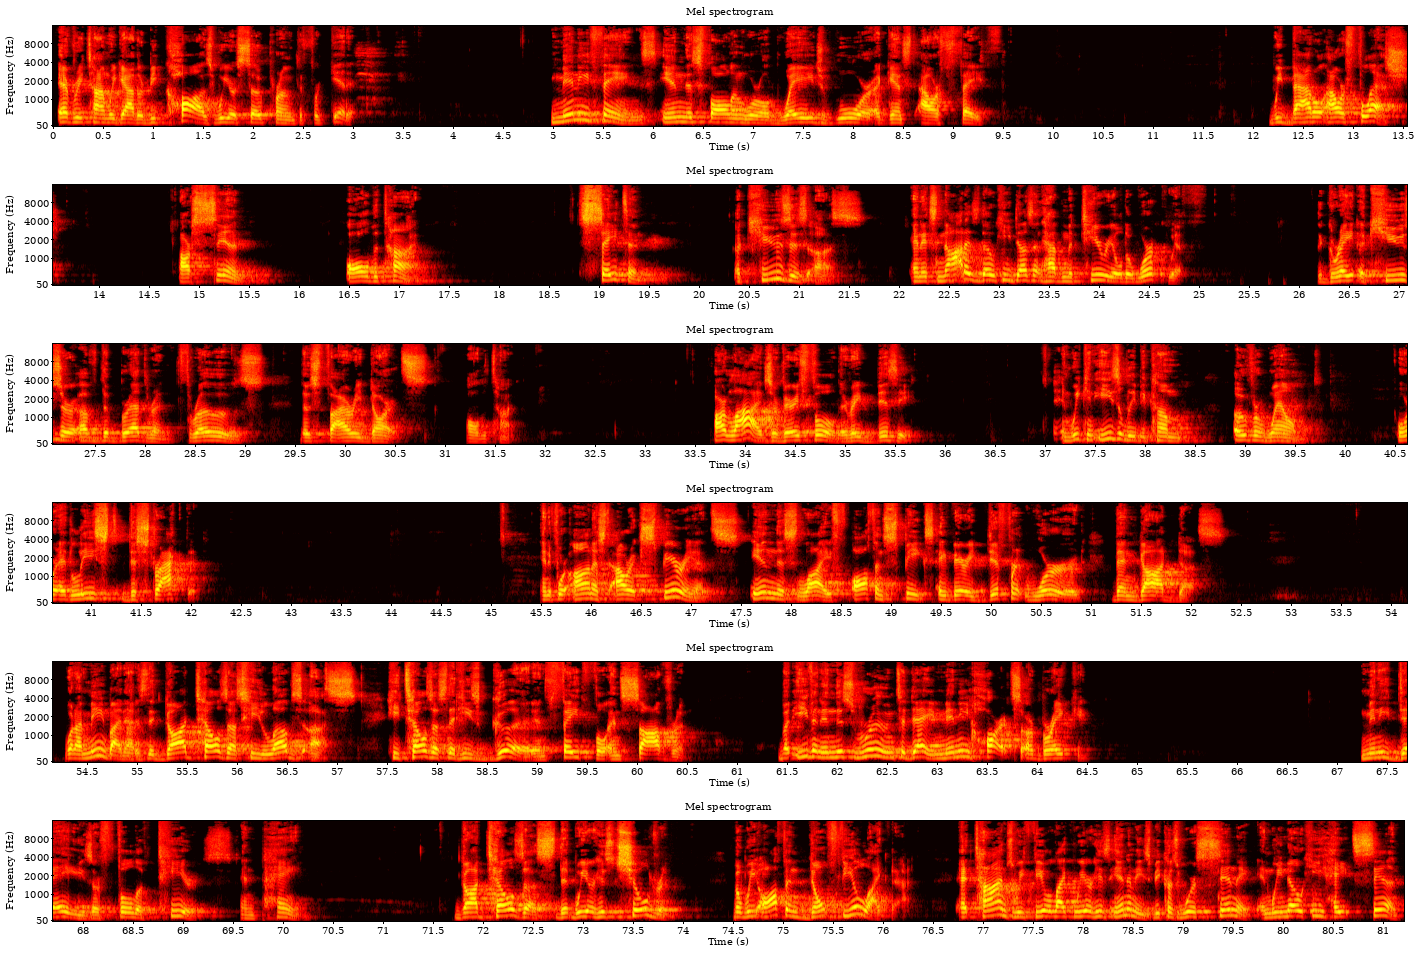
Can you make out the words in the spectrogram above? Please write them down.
every time we gather because we are so prone to forget it. Many things in this fallen world wage war against our faith. We battle our flesh, our sin, all the time. Satan accuses us, and it's not as though he doesn't have material to work with. The great accuser of the brethren throws those fiery darts all the time. Our lives are very full, they're very busy. And we can easily become overwhelmed or at least distracted. And if we're honest, our experience in this life often speaks a very different word than God does. What I mean by that is that God tells us He loves us. He tells us that He's good and faithful and sovereign. But even in this room today, many hearts are breaking. Many days are full of tears and pain. God tells us that we are His children, but we often don't feel like that. At times, we feel like we are His enemies because we're sinning and we know He hates sin.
